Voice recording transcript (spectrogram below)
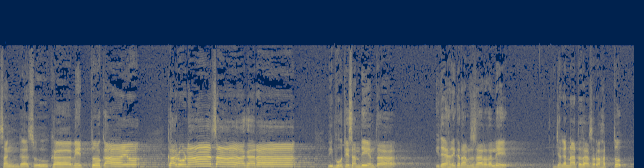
ಸಂಗ ಸುಖವಿತ್ತು ಕಾಯೋ ಕರುಣಾಸಾಗರ. ವಿಭೂತಿ ಸಂಧಿ ಅಂತ ಇದೇ ಹರಿಕಥಾಂಸಾರದಲ್ಲಿ ಜಗನ್ನಾಥದಾಸರು ಹತ್ತು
